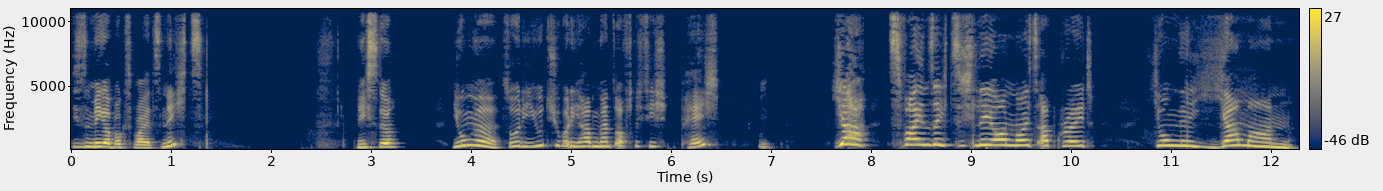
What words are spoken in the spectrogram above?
Diese Megabox war jetzt nichts. Nächste. Junge, so die YouTuber, die haben ganz oft richtig Pech. Ja, 62 Leon, neues Upgrade. Junge, ja, Mann.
